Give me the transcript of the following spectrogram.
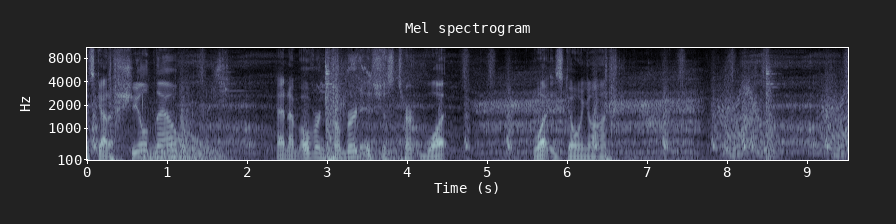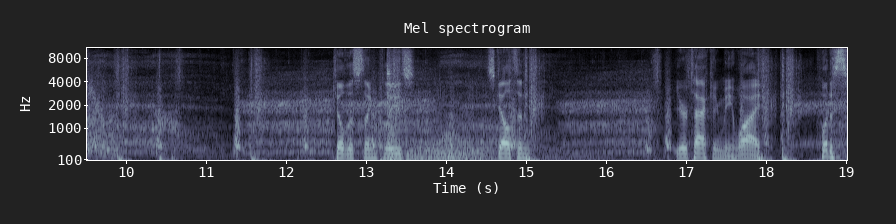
It's got a shield now. And I'm over encumbered. It's just turn- what? What is going on? Kill this thing, please. Skeleton. You're attacking me. Why? What is...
